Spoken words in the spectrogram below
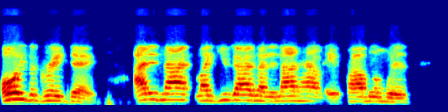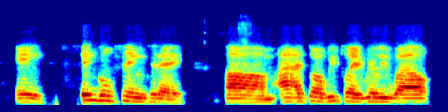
Always a great day. I did not like you guys. I did not have a problem with a single thing today. Um, I, I thought we played really well,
